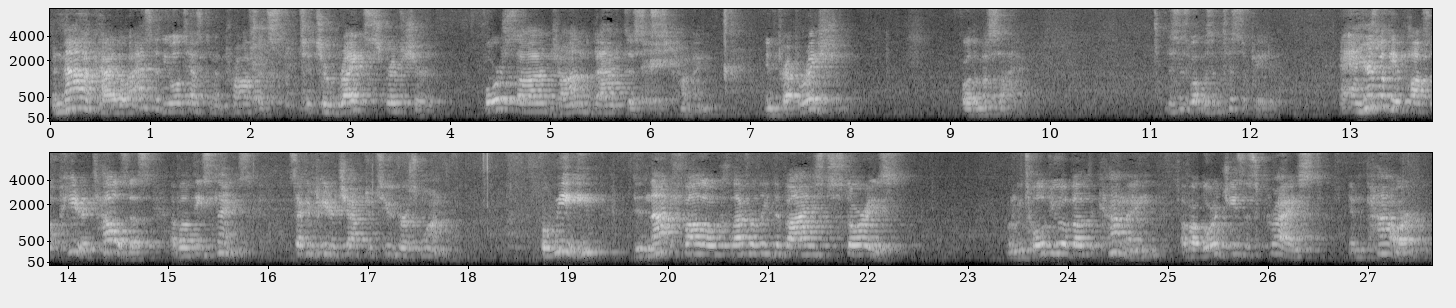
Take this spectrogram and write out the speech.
And Malachi, the last of the Old Testament prophets to, to write scripture, foresaw John the Baptist's coming in preparation for the Messiah. This is what was anticipated. And here's what the Apostle Peter tells us about these things. 2 Peter chapter 2, verse 1. For we, did not follow cleverly devised stories. When we told you about the coming of our Lord Jesus Christ in power,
